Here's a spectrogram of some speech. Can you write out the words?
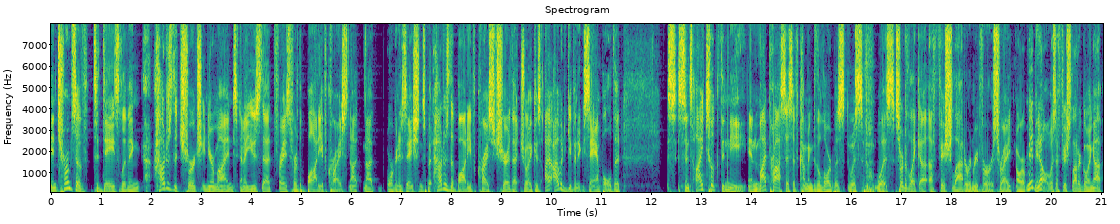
in terms of today's living, how does the church, in your mind, and I use that phrase for the body of Christ, not not organizations, but how does the body of Christ share that joy? Because I, I would give an example that since I took the knee, and my process of coming to the Lord was was was sort of like a, a fish ladder in reverse, right? Or maybe no, it was a fish ladder going up.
